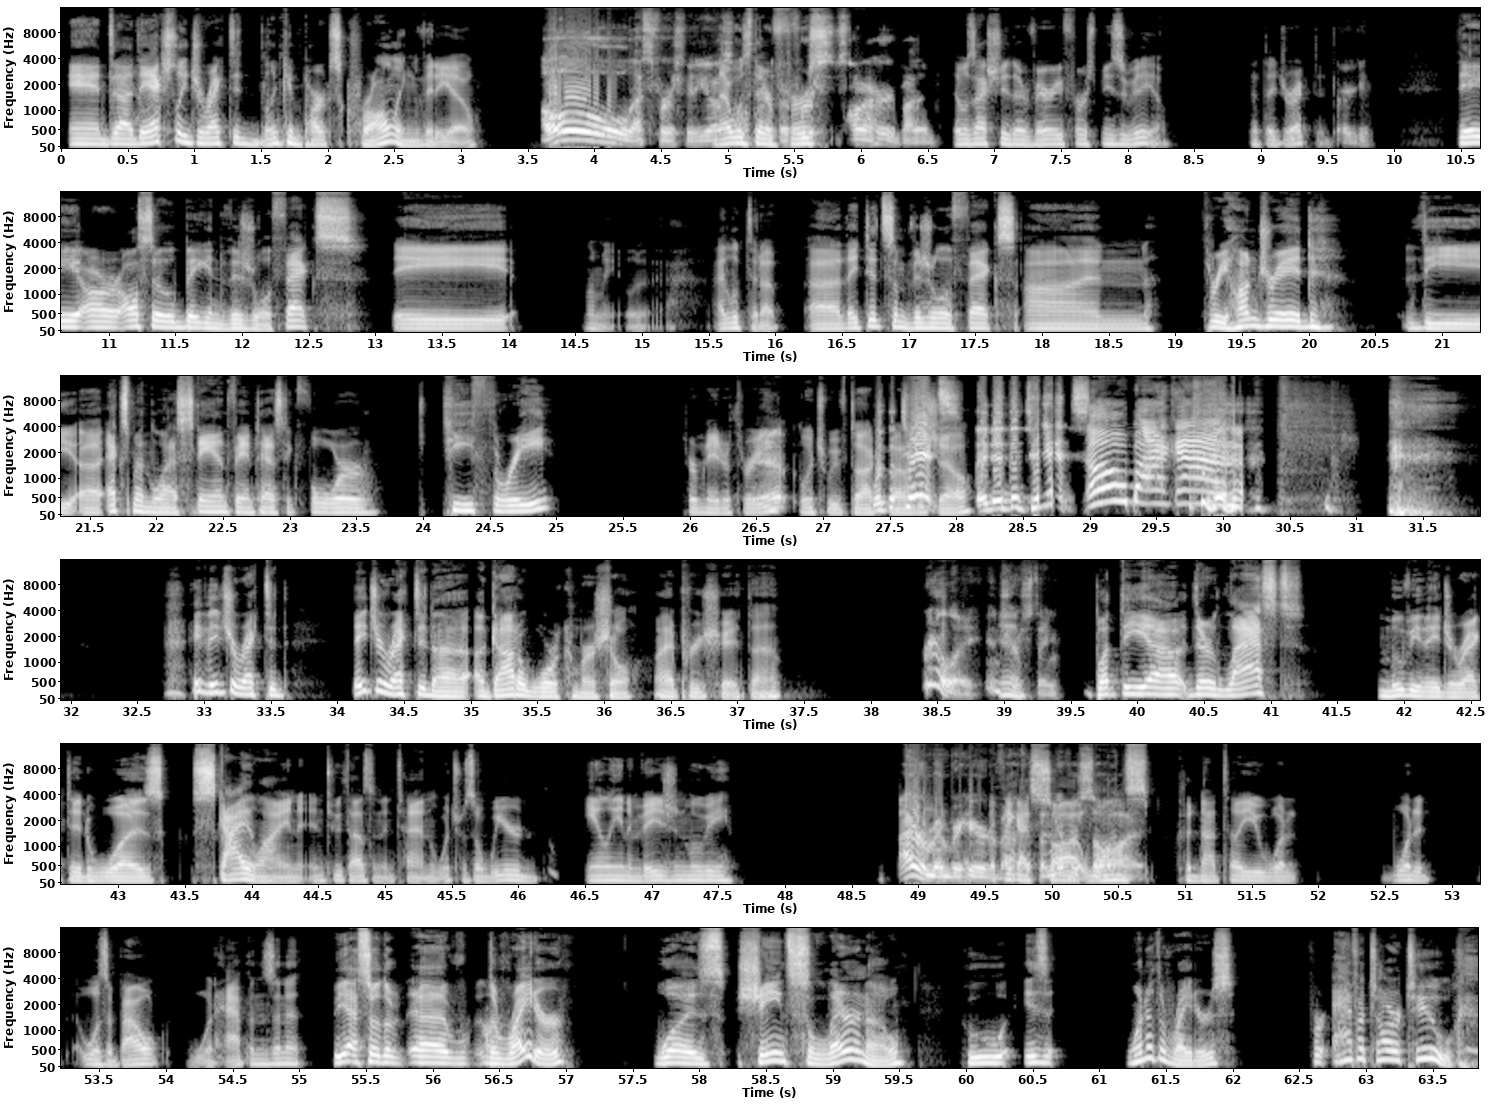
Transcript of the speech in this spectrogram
And uh, they actually directed Linkin Park's Crawling video. Oh, that's first video. That was their or first- song I heard by them. That was actually their very first music video that they directed. Very good. They are also big in visual effects. They let me I looked it up. Uh they did some visual effects on 300, the uh, X-Men The Last Stand, Fantastic 4, T3, Terminator 3, Yep. which we've talked With the about on the tits. show. They did the tits. Oh my god. hey, they directed they directed a, a God of War commercial. I appreciate that. Really interesting. but the uh their last movie they directed was Skyline in 2010, which was a weird alien invasion movie. I remember hearing I about think I saw never it saw once. Could not tell you what what it was about, what happens in it. But yeah, so the uh the writer was Shane Salerno, who is one of the writers for Avatar 2.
